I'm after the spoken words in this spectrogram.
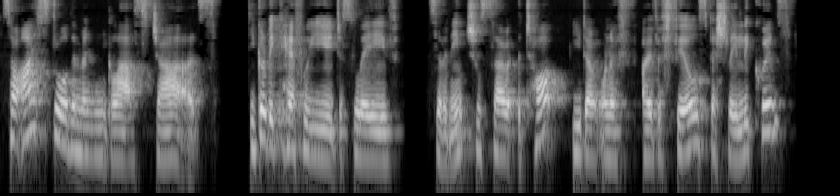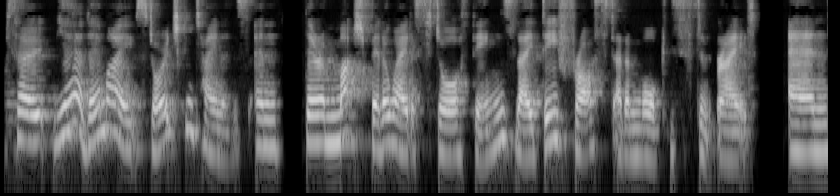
So I store them in glass jars. You've got to be careful you just leave sort of an inch or so at the top. You don't want to overfill, especially liquids. So, yeah, they're my storage containers. And they're a much better way to store things. They defrost at a more consistent rate. And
